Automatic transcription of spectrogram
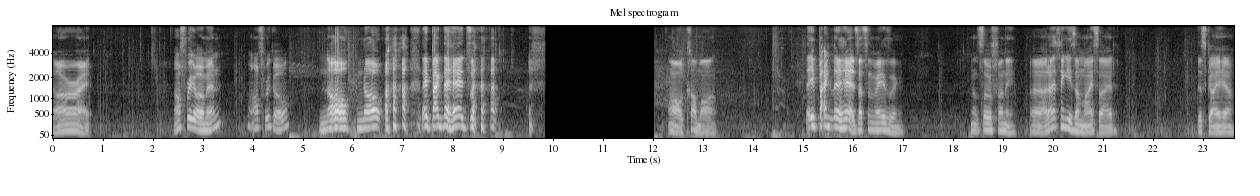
Alright. Off we go, man. Off we go. No, no. they bagged the heads. oh, come on. They banged their heads. That's amazing. That's so funny. Uh, I don't think he's on my side. This guy here.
